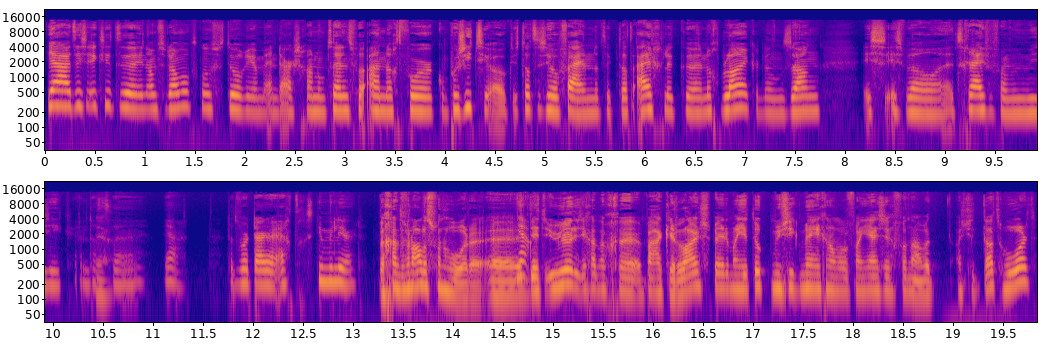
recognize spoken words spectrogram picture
Ja, het is, ik zit eh, in Amsterdam op het conservatorium en daar is gewoon ontzettend veel aandacht voor compositie ook. Dus dat is heel fijn, omdat ik dat eigenlijk eh, nog belangrijker dan zang is, is wel eh, het schrijven van mijn muziek. En dat, Ja. ja. ja, dat wordt daar echt gestimuleerd. We gaan er van alles van horen. Ja. Dit uur, je gaat nog een paar keer live spelen... maar je hebt ook muziek meegenomen waarvan jij zegt van... nou, als je dat hoort,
